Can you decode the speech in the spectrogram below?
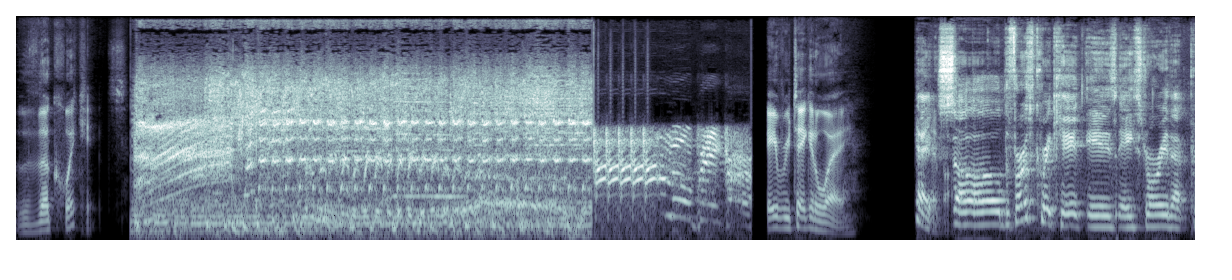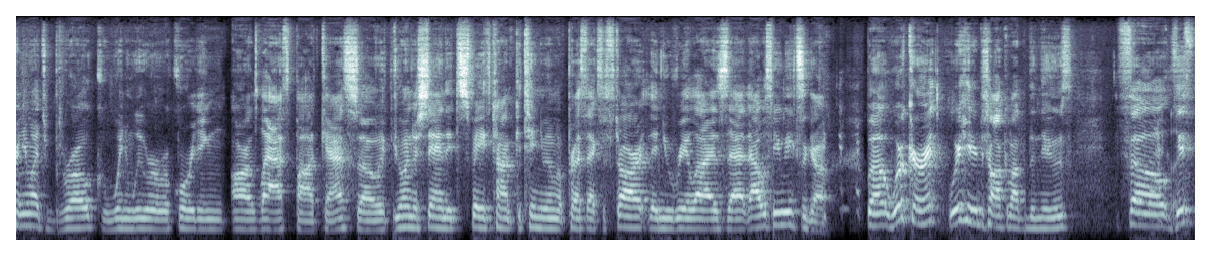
the quick hits. Avery, take it away. Okay, so the first quick hit is a story that pretty much broke when we were recording our last podcast. So if you understand the space time continuum of Press X to start, then you realize that that was a few weeks ago. But we're current. We're here to talk about the news. So this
